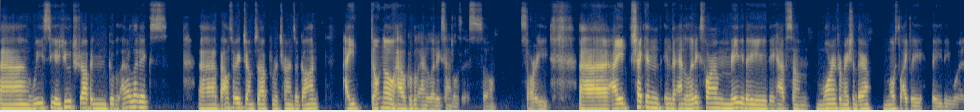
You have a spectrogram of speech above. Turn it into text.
Uh, we see a huge drop in Google Analytics. Uh, bounce rate jumps up, returns are gone. I don't know how Google Analytics handles this, so sorry. Uh, I check in, in the analytics forum. Maybe they, they have some more information there. Most likely they, they would.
